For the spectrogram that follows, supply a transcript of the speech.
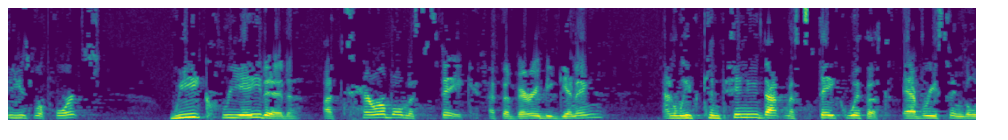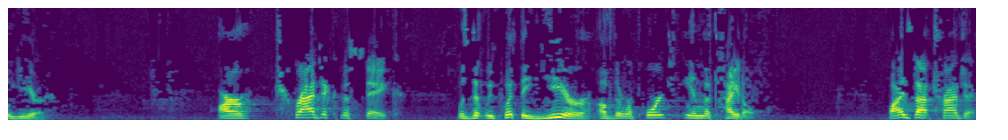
these reports, we created a terrible mistake at the very beginning, and we've continued that mistake with us every single year. Our tragic mistake was that we put the year of the report in the title. Why is that tragic?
